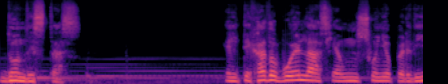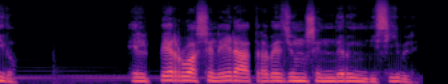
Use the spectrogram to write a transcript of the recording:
dónde estás? El tejado vuela hacia un sueño perdido. El perro acelera a través de un sendero invisible.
